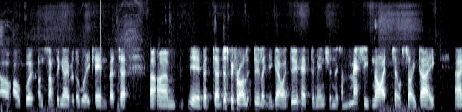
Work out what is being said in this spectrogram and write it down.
I'll, I'll work on something over the weekend. But uh, uh, um, yeah, but uh, just before I do let you go, I do have to mention there's a massive night, oh, sorry, day uh,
